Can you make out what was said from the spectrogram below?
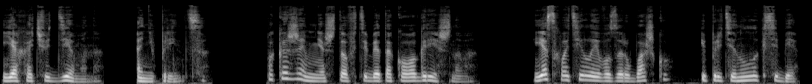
я хочу демона, а не принца. Покажи мне, что в тебе такого грешного. Я схватила его за рубашку и притянула к себе,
